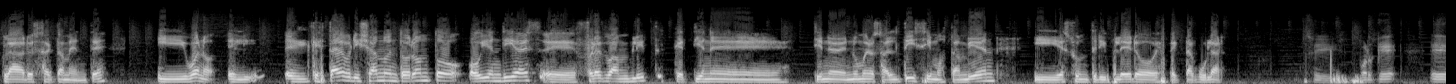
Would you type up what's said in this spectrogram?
Claro, exactamente. Y bueno, el, el que está brillando en Toronto hoy en día es eh, Fred Van Vliet, que tiene, tiene números altísimos también y es un triplero espectacular. Sí, porque eh,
